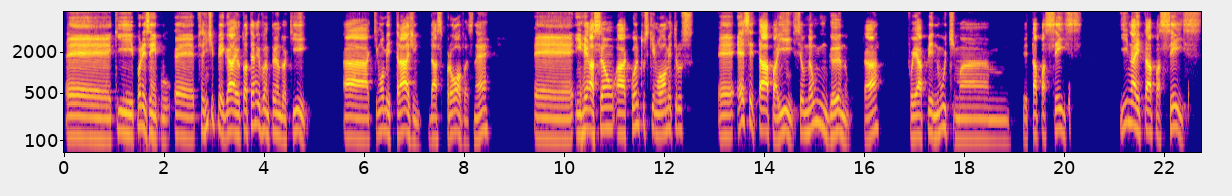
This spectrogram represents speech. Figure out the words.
É, que, por exemplo, é, se a gente pegar, eu estou até levantando aqui a quilometragem das provas, né? É, em relação a quantos quilômetros é, essa etapa aí, se eu não me engano, tá? Foi a penúltima, etapa 6. E na etapa 6,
